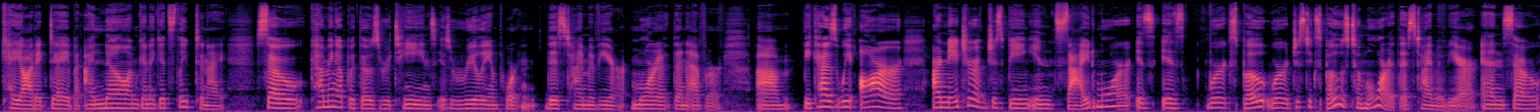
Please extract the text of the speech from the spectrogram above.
chaotic day, but I know I'm going to get sleep tonight. So, coming up with those routines is really important this time of year more than ever. Um, because we are our nature of just being inside more is is we're exposed we're just exposed to more at this time of year and so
